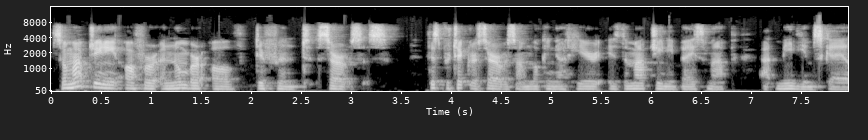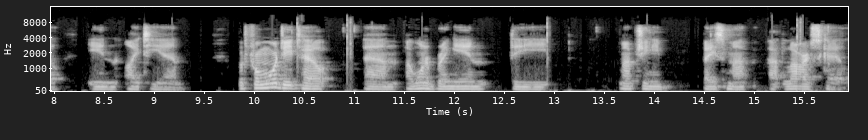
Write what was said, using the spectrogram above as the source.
So MapGenie offer a number of different services. This particular service I'm looking at here is the MapGenie base map at medium scale in ITM. But for more detail, um, I want to bring in the MapGenie base map at large scale.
